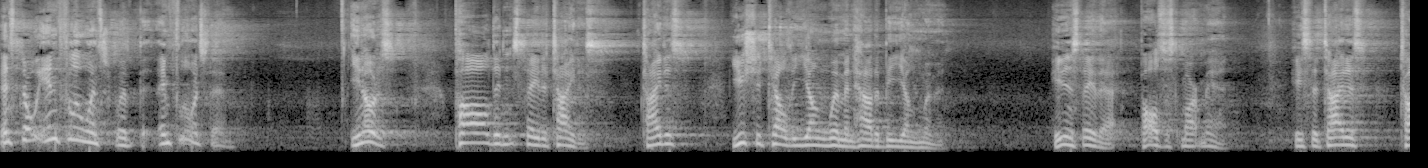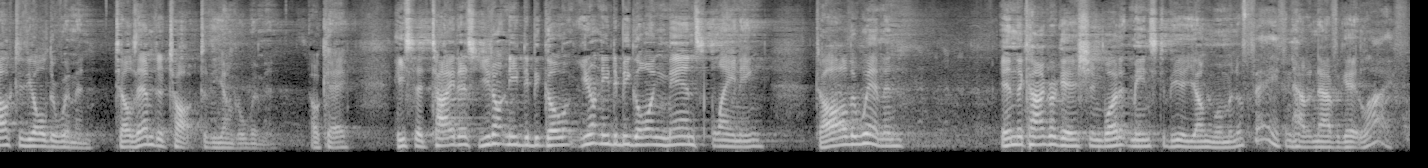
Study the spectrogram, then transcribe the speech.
And so influence with influence them. You notice Paul didn't say to Titus, Titus, you should tell the young women how to be young women. He didn't say that. Paul's a smart man. He said, Titus, talk to the older women. Tell them to talk to the younger women. Okay? He said, Titus, you don't need to be going, you don't need to be going mansplaining to all the women in the congregation what it means to be a young woman of faith and how to navigate life.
